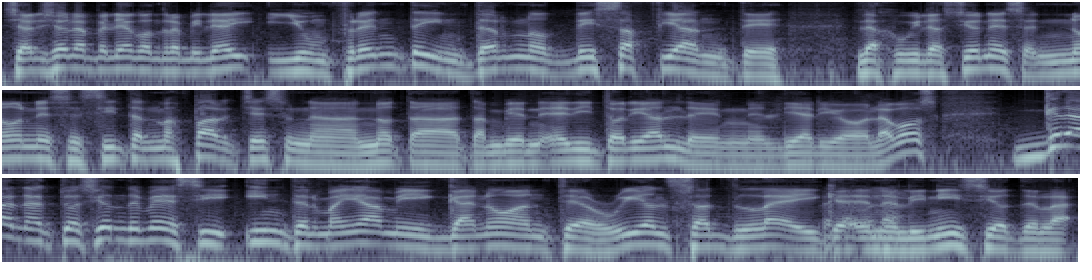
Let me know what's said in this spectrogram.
Ya leyó la pelea contra Milei y un frente interno desafiante. Las jubilaciones no necesitan más parches, una nota también editorial de- en el diario La Voz. Gran actuación de Messi, Inter Miami ganó ante Real Salt Lake en el inicio de la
